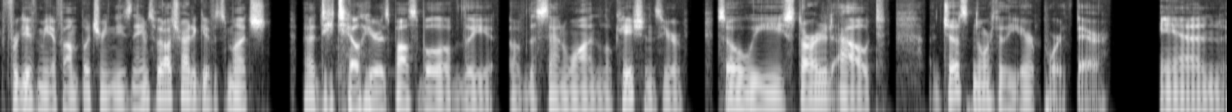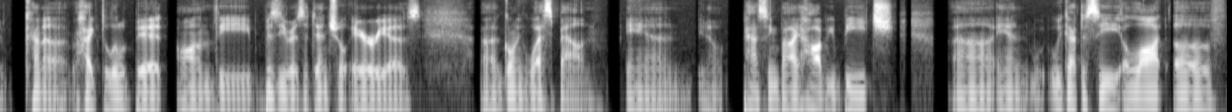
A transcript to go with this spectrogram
forgive me if I'm butchering these names, but I'll try to give as much uh, detail here as possible of the of the San Juan locations here. So we started out just north of the airport there and kind of hiked a little bit on the busy residential areas uh, going westbound and you know passing by hobby beach uh, and we got to see a lot of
